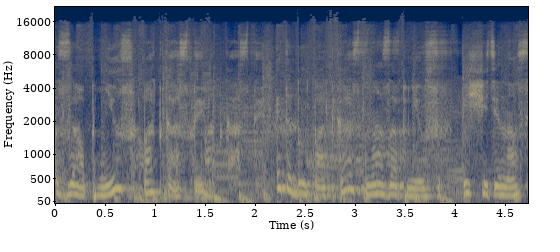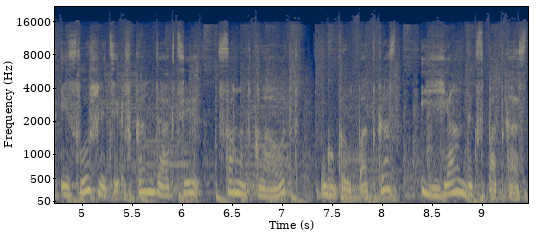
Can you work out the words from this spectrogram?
Запньюз подкасты. Это был подкаст на Запньюз. Ищите нас и слушайте ВКонтакте, SoundCloud, Google Подкаст и Яндекс Подкаст.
